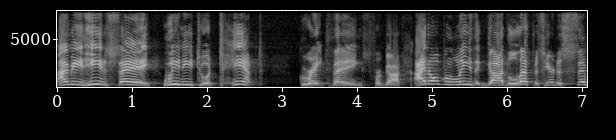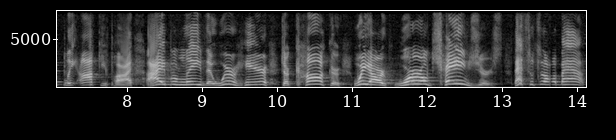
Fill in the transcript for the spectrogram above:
I mean, he is saying we need to attempt great things for God. I don't believe that God left us here to simply occupy. I believe that we're here to conquer. We are world changers. That's what it's all about.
